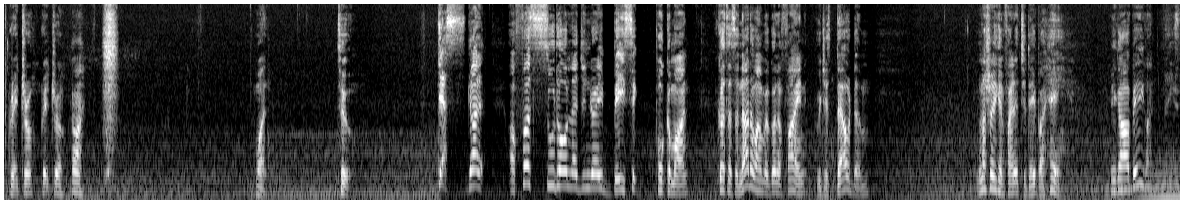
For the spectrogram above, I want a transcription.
great throw, great throw. Come on. One, two, Yes! Got it! Our first pseudo-legendary basic Pokemon. Because there's another one we're gonna find, which is Beldum. I'm not sure you can find it today, but hey, we got a big one. Nice.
